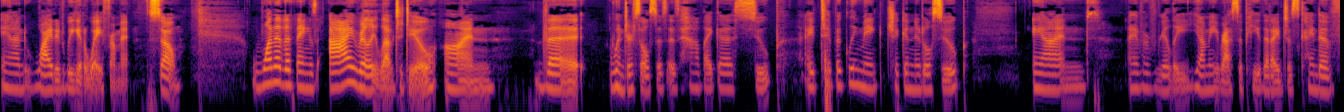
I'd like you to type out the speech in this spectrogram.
and why did we get away from it? So, one of the things I really love to do on the winter solstice is have like a soup. I typically make chicken noodle soup, and I have a really yummy recipe that I just kind of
